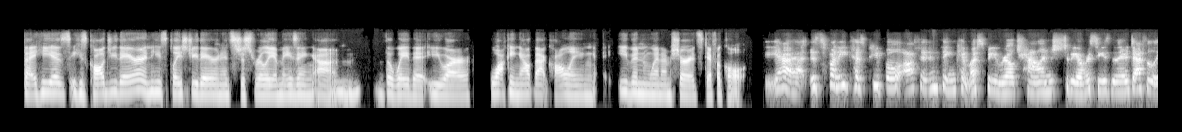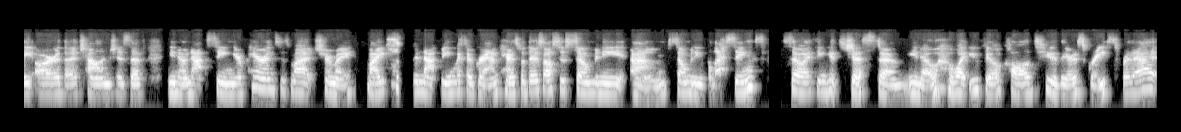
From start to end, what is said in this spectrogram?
that he has he's called you there and he's placed you there and it's just really amazing um the way that you are walking out that calling, even when I'm sure it's difficult. Yeah, it's funny because people often think it must be a real challenge to be overseas, and there definitely are the challenges of you know not seeing your parents as much, or my my children not being with their grandparents. But there's also so many um, so many blessings so I think it's just, um, you know, what you feel called to. There's grace for that.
